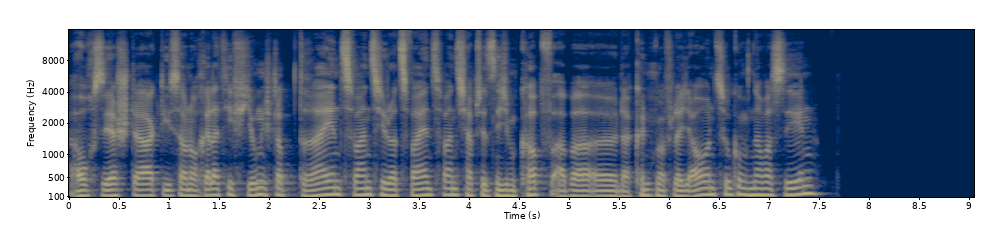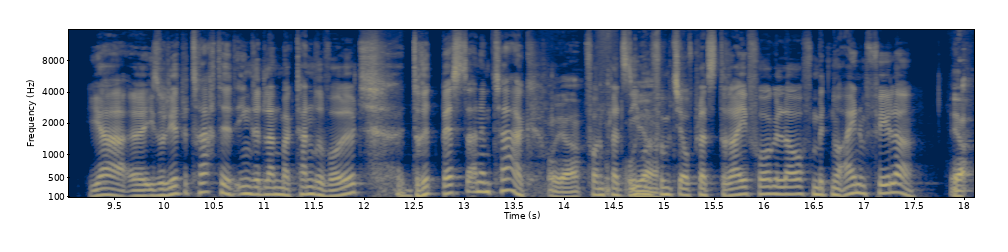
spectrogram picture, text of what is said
Auch sehr stark. Die ist auch noch relativ jung, ich glaube 23 oder 22, ich habe es jetzt nicht im Kopf, aber äh, da könnten wir vielleicht auch in Zukunft noch was sehen. Ja, äh, isoliert betrachtet, Ingrid Landmark-Tandrevold, drittbeste an dem Tag. Oh ja. Von Platz 57 oh ja. auf Platz 3 vorgelaufen mit nur einem Fehler. Ja.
